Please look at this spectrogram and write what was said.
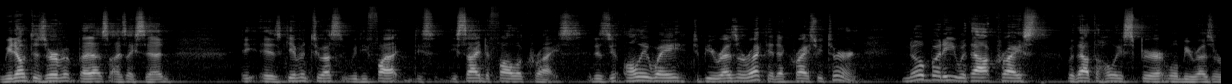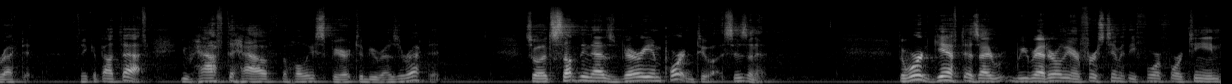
We don't deserve it, but as, as I said, it is given to us we defi- decide to follow Christ. It is the only way to be resurrected at Christ's return. Nobody without Christ, without the Holy Spirit, will be resurrected. Think about that. You have to have the Holy Spirit to be resurrected. So it's something that is very important to us, isn't it? The word gift, as I, we read earlier in 1 Timothy 4.14,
